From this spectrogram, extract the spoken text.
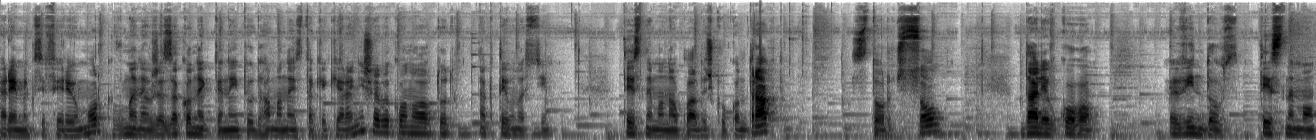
Remix Ethereum Org. В мене вже законектений тут гаманець, так як я раніше виконував тут активності. Тиснемо на вкладочку Контракт, Storage Soul. Далі в кого Windows тиснемо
